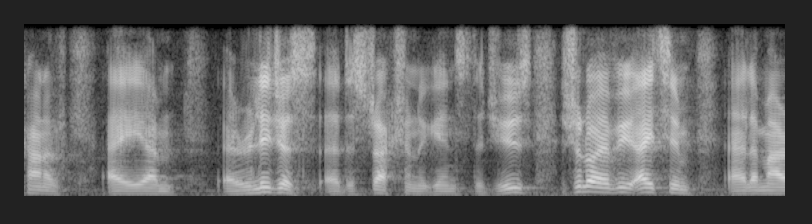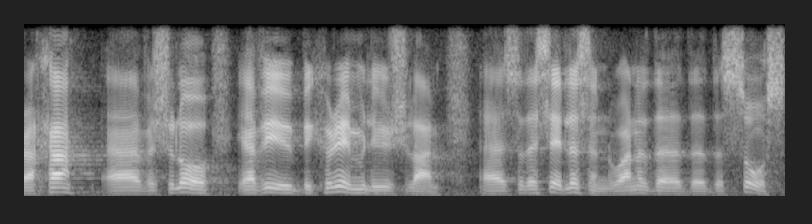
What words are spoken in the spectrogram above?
kind of a, um, a religious uh, destruction against the Jews. Uh, uh, liyushalayim. So they said, listen, one of the, the, the source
